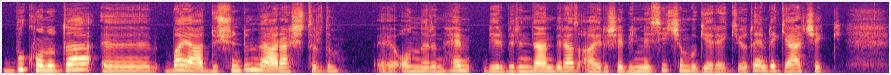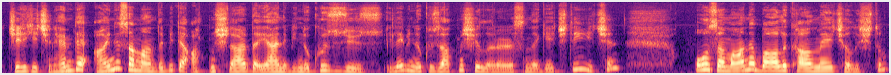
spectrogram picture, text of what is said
bu konuda e, bayağı düşündüm ve araştırdım. E, onların hem birbirinden biraz ayrışabilmesi için bu gerekiyordu hem de gerçekçilik için. Hem de aynı zamanda bir de 60'larda yani 1900 ile 1960 yıllar arasında geçtiği için o zamana bağlı kalmaya çalıştım.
